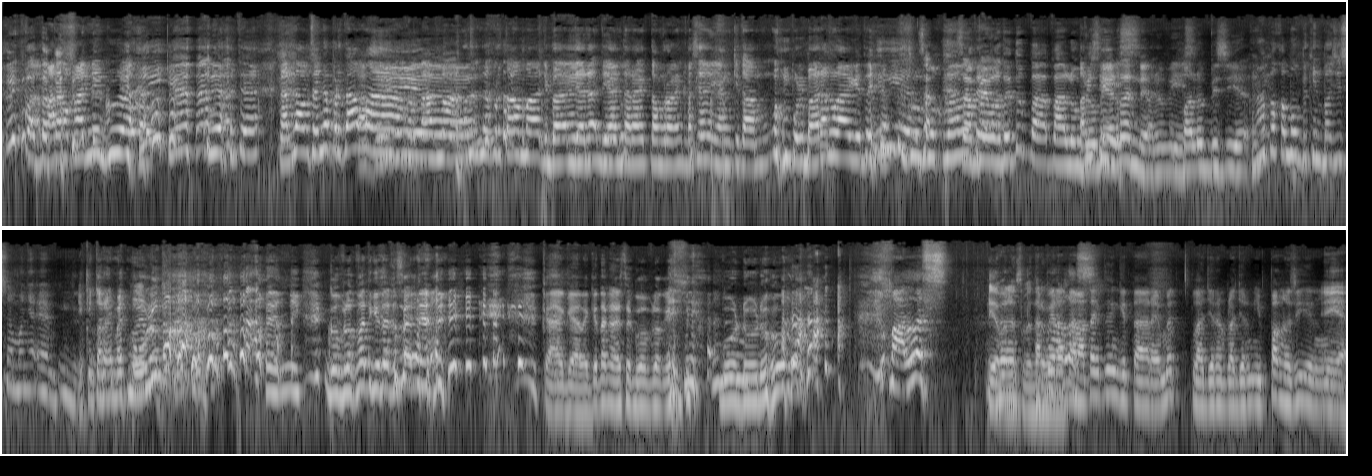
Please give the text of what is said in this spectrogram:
Patokannya gue. Iya, karena absennya pertama Absennya pertama. absennya pertama di, ba- di, di antara tongkrongan maksudnya yang kita ngumpul bareng lah gitu ya Iya, sa- sampai waktu itu Pak Pak Lubis heran ya. Palubis. Palu bis ya. Kenapa kamu bikin basis namanya M? Ya kita remet mulu. Anjing, goblok banget kita kesannya. Kagak lah, kita nggak segoblok ini. Bodoh doang. Males. Iya, bener, bener, tapi rata-rata itu yang kita remet pelajaran-pelajaran IPA nggak sih yang Iya.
